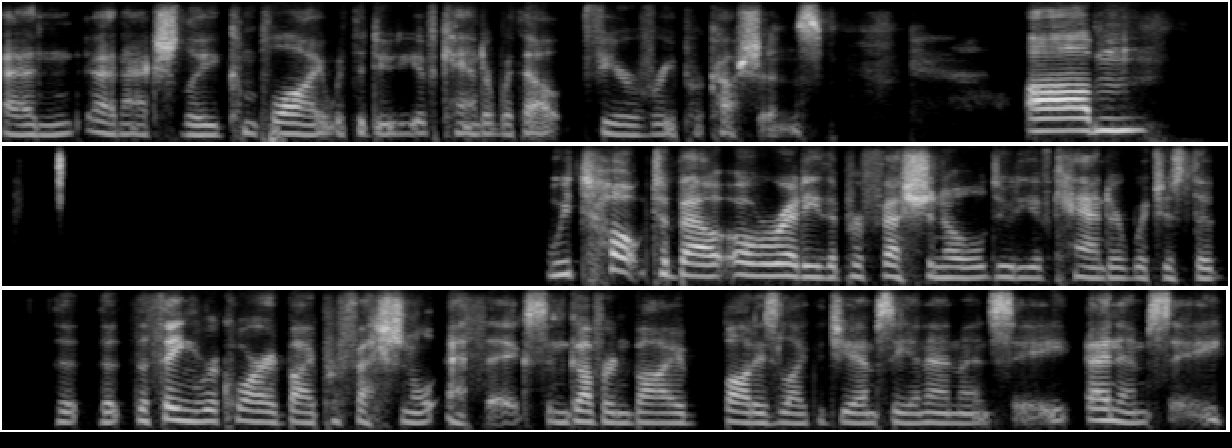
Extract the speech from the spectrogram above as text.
and and actually comply with the duty of candor without fear of repercussions um, we talked about already the professional duty of candor, which is the, the, the, the, thing required by professional ethics and governed by bodies like the GMC and MNC, NMC.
